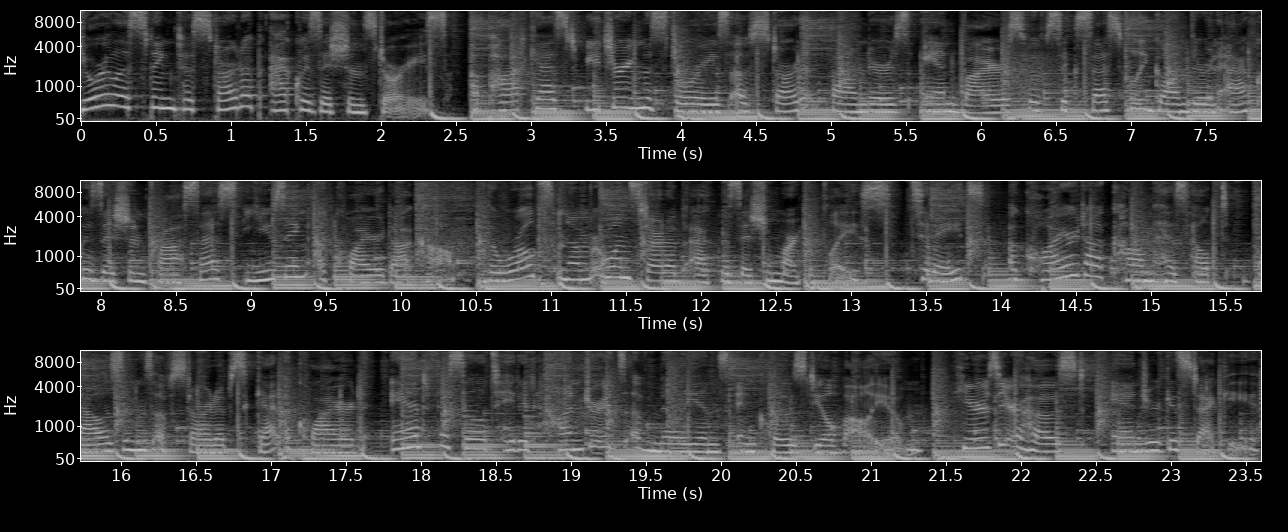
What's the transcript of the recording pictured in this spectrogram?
You're listening to Startup Acquisition Stories, a podcast featuring the stories of startup founders and buyers who have successfully gone through an acquisition process using Acquire.com, the world's number one startup acquisition marketplace. To date, Acquire.com has helped thousands of startups get acquired and facilitated hundreds of millions in closed deal volume. Here's your host, Andrew Gazdecki.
